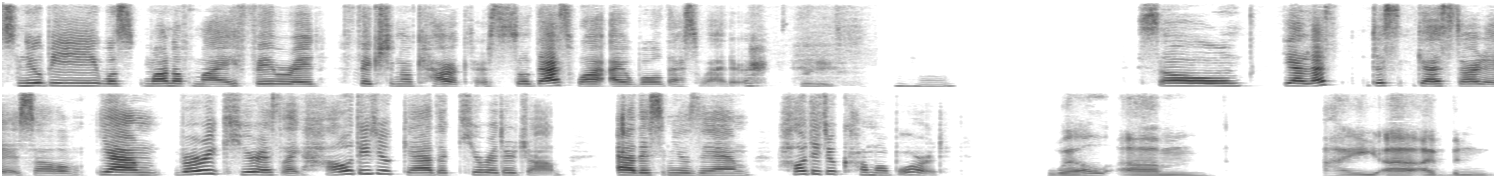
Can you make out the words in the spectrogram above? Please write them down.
Snoopy was one of my favorite fictional characters, so that's why I wore that sweater. Great. Mm-hmm. So yeah, let's just get started. So yeah, I'm very curious. Like, how did you get the curator job at this museum? How did you come aboard? Well, um, I uh, I've been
